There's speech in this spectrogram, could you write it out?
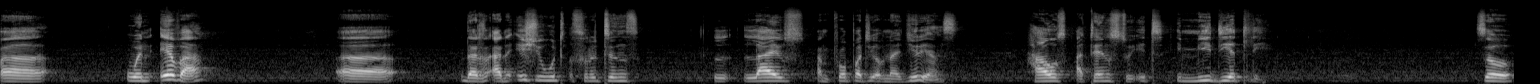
uh, whenever uh, there's an issue which threatens lives and property of Nigerians, House attends to it immediately. So,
